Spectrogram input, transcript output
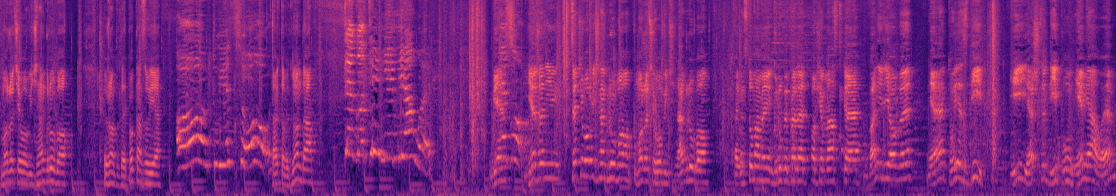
możecie łowić na grubo. Już wam tutaj pokazuję. O, tu jest coś. Tak to wygląda. Tego ty nie miałeś. Więc jeżeli chcecie łowić na grubo, możecie łowić na grubo. Tak więc tu mamy gruby pelet 18 waniliowy, nie? Tu jest dip i jeszcze dipu nie miałem.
